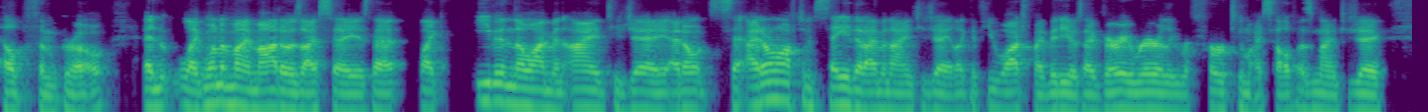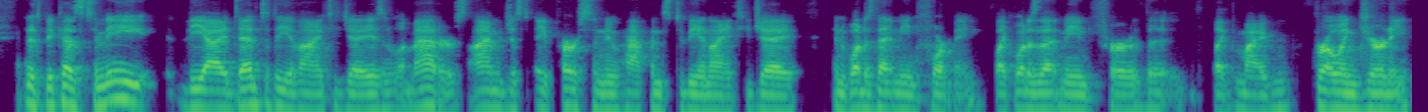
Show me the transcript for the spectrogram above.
help them grow. And like one of my mottos I say is that like, even though I'm an INTJ, I don't say, I don't often say that I'm an INTJ. Like if you watch my videos, I very rarely refer to myself as an INTJ. And it's because to me, the identity of INTJ isn't what matters. I'm just a person who happens to be an INTJ. And what does that mean for me? Like, what does that mean for the, like my growing journey?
